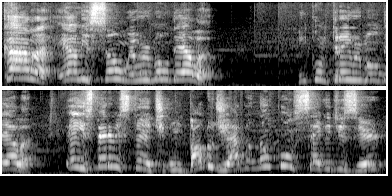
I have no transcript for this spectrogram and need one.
Cara, é a missão, é o irmão dela. Encontrei o irmão dela. Ei, espere um instante, um baldo de água não consegue dizer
